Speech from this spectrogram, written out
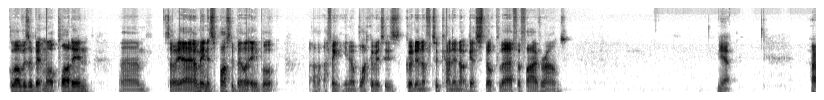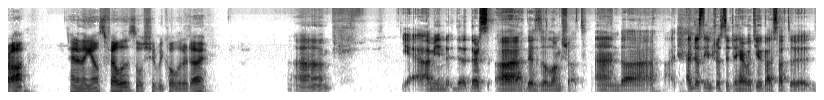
Glover's a bit more plodding. Um, so yeah, I mean it's a possibility, but uh, I think you know Blachowicz is good enough to kind of not get stuck there for five rounds. Yeah. All right. Anything else, fellas, or should we call it a day? Um, yeah, I mean, th- there's uh, this is a long shot, and uh, I, am just interested to hear what you guys have to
